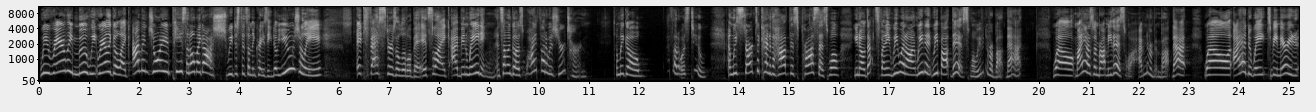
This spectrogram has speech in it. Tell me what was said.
We rarely move. We rarely go like, I'm enjoying peace and oh my gosh, we just did something crazy. No, usually it festers a little bit. It's like, I've been waiting. And someone goes, Well, I thought it was your turn. And we go, I thought it was too. And we start to kind of have this process. Well, you know, that's funny. We went on, we did, we bought this. Well, we've never bought that. Well, my husband brought me this. Well, I've never been bought that. Well, I had to wait to be married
